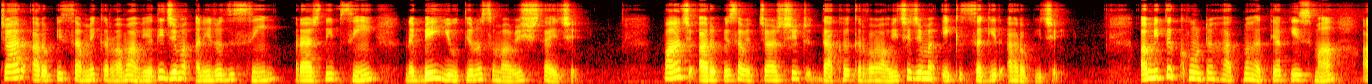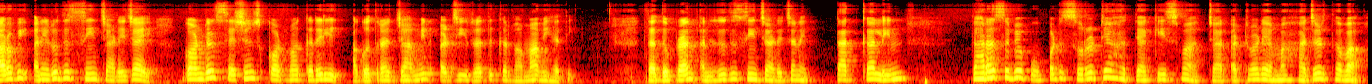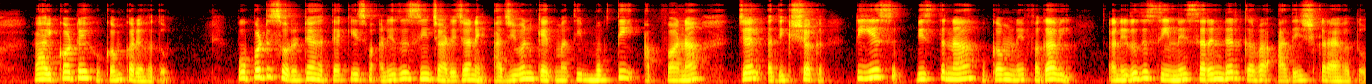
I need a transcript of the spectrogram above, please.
ચાર આરોપી સામે કરવામાં આવી હતી, જેમાં અનિરુદ્ધ સિંહ, રાજદીપ સિંહ અને બે યુવતીઓનો સમાવેશ થાય છે. પાંચ આરોપીઓ સામે ચાર્જશીટ દાખલ કરવામાં આવી છે, જેમાં એક સગીર આરોપી છે. અમિત ખૂંટ આત્મહત્યા કેસમાં આરોપી અનિરુદ્ધસિંહ જાડેજાએ ગોંડલ સેશન્સ કોર્ટમાં કરેલી આગોતરા જામીન અરજી રદ કરવામાં આવી હતી. તદુપરાંત અનિરુદ્ધસિંહ જાડેજાને તાત્કાલિન ધારાસભ્ય પોપટ સોરઠિયા હત્યા કેસમાં ચાર અઠવાડિયામાં હાજર થવા હાઈકોર્ટે હુકમ કર્યો હતો. પોપટ સોરઠિયા હત્યા કેસમાં અનિરુદ્ધસિંહ જાડેજાને આજીવન કેદમાંથી મુક્તિ આપવાના જેલ અધિક્ષક ટીએસ બિસ્તના હુકમને ફગાવી અનિરુદ્ધસિંહને સરેન્ડર કરવા આદેશ કરાયો હતો.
